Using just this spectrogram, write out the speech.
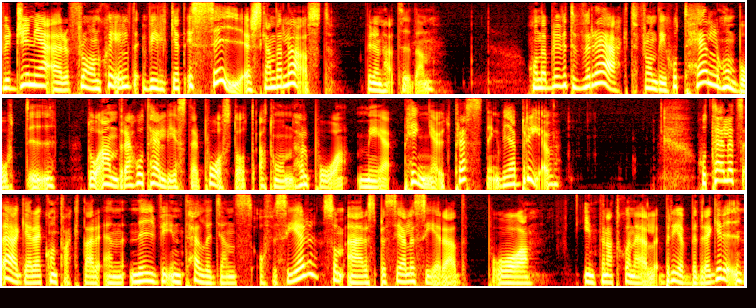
Virginia är frånskild, vilket i sig är skandalöst vid den här tiden. Hon har blivit vräkt från det hotell hon bott i, då andra hotellgäster påstått att hon höll på med pengautpressning via brev. Hotellets ägare kontaktar en Navy Intelligence-officer som är specialiserad på internationell brevbedrägeri.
